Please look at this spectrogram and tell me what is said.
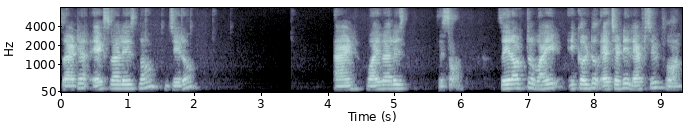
so here x value is now 0 and y value is this all so hereafter y equal to HID left shift 1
